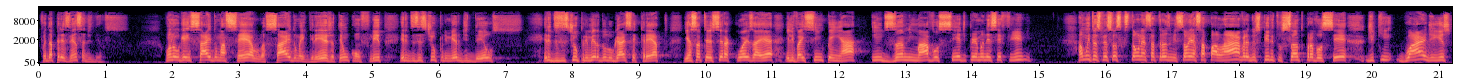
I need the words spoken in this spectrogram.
foi da presença de Deus. Quando alguém sai de uma célula, sai de uma igreja, tem um conflito, ele desistiu primeiro de Deus. Ele desistiu primeiro do lugar secreto. E essa terceira coisa é, ele vai se empenhar em desanimar você de permanecer firme. Há muitas pessoas que estão nessa transmissão e essa palavra do Espírito Santo para você, de que guarde isso.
